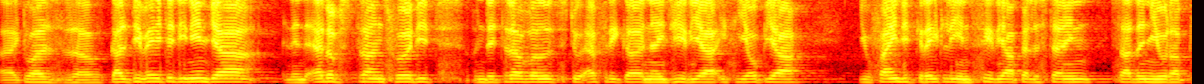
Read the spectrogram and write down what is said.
Uh, it was uh, cultivated in India, then the Arabs transferred it on their travels to Africa, Nigeria, Ethiopia. You find it greatly in Syria, Palestine, Southern Europe.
